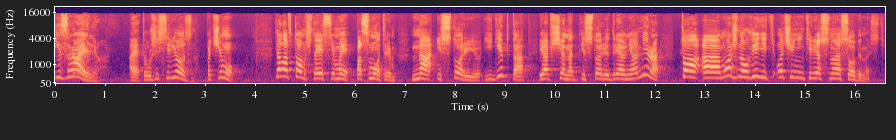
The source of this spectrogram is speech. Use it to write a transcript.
Израиля. А это уже серьезно. Почему? Дело в том, что если мы посмотрим на историю Египта и вообще на историю древнего мира, то э, можно увидеть очень интересную особенность.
